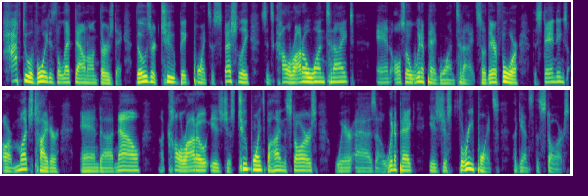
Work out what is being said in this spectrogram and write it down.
have to avoid is the letdown on Thursday. Those are two big points, especially since Colorado won tonight and also Winnipeg won tonight. So, therefore, the standings are much tighter. And uh, now uh, Colorado is just two points behind the Stars, whereas uh, Winnipeg is just three points against the Stars.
